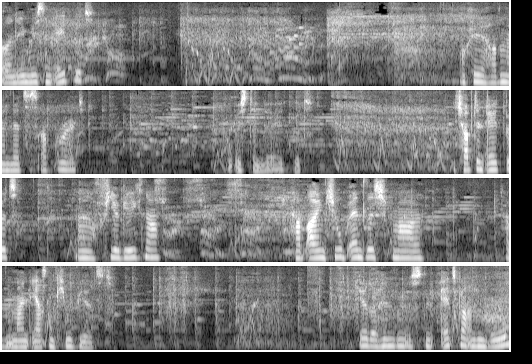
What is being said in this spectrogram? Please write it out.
Da neben mir ist ein 8-Bit. Okay, haben mein letztes Upgrade. Wo ist denn der 8-Bit? Ich habe den 8-Bit. Nur noch vier Gegner. Hab einen Cube endlich mal. Ich habe meinen ersten Cube jetzt. Hier da hinten ist ein Edgar und ein Bo.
